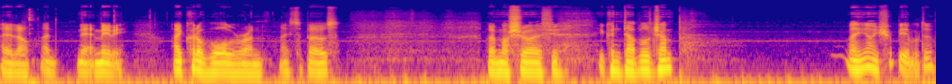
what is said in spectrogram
I don't know. I, yeah, maybe. I could have wall run, I suppose. But I'm not sure if you you can double jump. Well, you know, you should be able to.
